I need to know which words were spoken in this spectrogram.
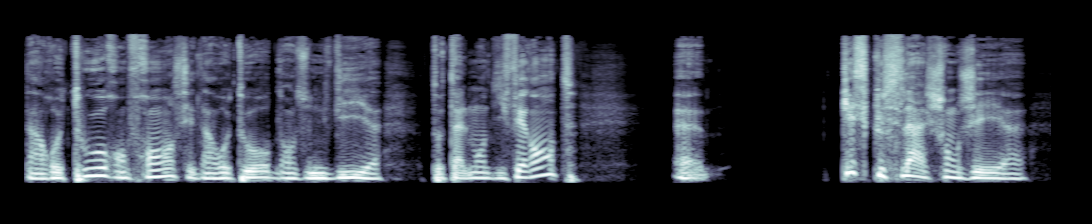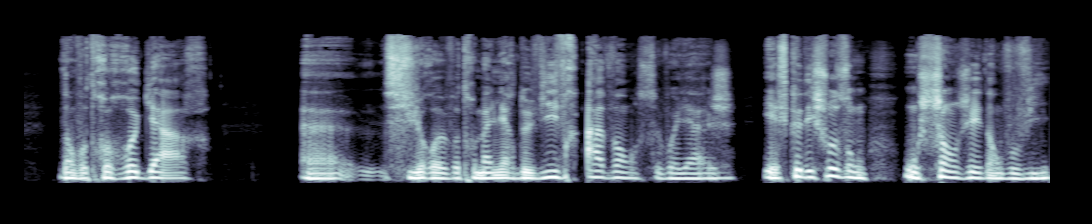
d'un retour en France et d'un retour dans une vie euh, totalement différente. Euh, qu'est-ce que cela a changé dans votre regard sur votre manière de vivre avant ce voyage? Et est-ce que des choses ont, changé dans vos vies?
